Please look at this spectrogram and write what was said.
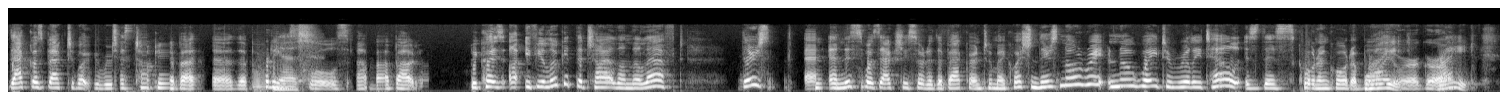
that goes back to what you were just talking about the, the boarding yes. schools about because uh, if you look at the child on the left there's and, and this was actually sort of the background to my question there's no ra- no way to really tell is this quote unquote a boy right, or a girl right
